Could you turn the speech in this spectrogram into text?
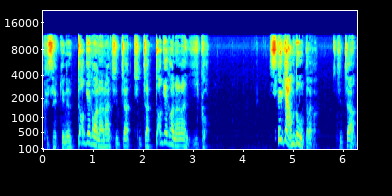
그 새끼는 떡에 관한 한 진짜 진짜 떡에 관한 한 이거 세계 아무도 못 따라가 진짜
